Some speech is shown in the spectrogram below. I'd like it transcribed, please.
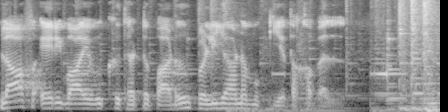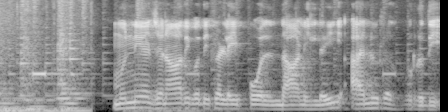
லாஃப் எரிவாயுவுக்கு தட்டுப்பாடு வெளியான முக்கிய தகவல். முன்னைய ஜனாதிபதிகளைப் போல் நான் இல்லை அனுர உறுதி.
